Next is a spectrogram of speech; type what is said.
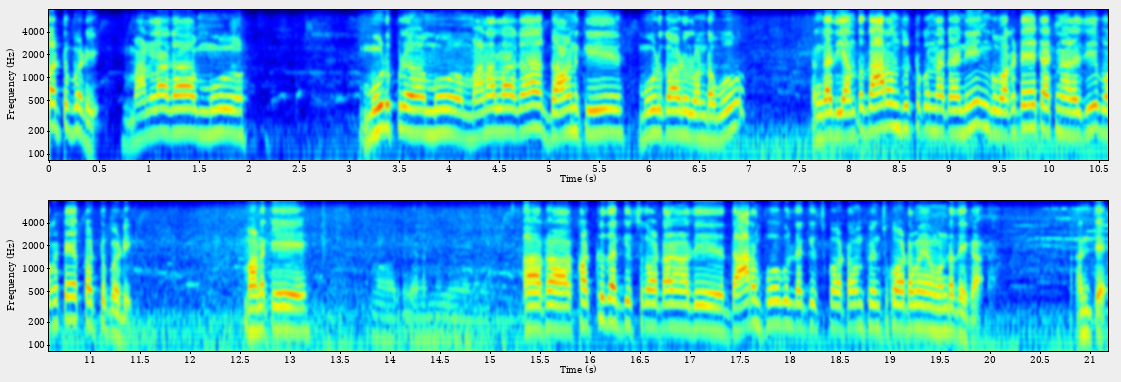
కట్టుబడి మనలాగా మూ మూడు మూ మనలాగా గానుకి మూడు గాడులు ఉండవు. ఇంకా అది ఎంత దారం చుట్టుకున్నా కానీ ఇంక ఒకటే టెక్నాలజీ ఒకటే కట్టుబడి. మనకి కట్లు తగ్గించుకోవటం అది దారం పోగులు తగ్గించుకోవటం పెంచుకోవటం ఏమి ఉండదు ఇక. అంతే.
